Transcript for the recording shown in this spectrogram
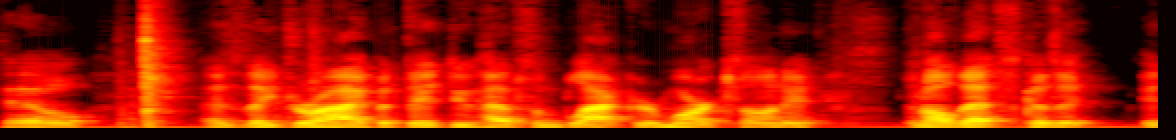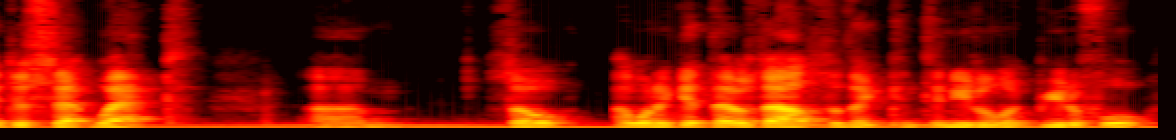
tell as they dry, but they do have some blacker marks on it. And all that's because it, it just set wet. Um, so I want to get those out so they continue to look beautiful.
